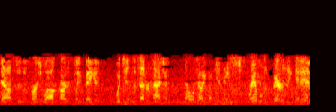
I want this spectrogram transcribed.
down to the first wild card and play Vegas? Which is the better matchup? Now we're talking about, can they scramble to barely get in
